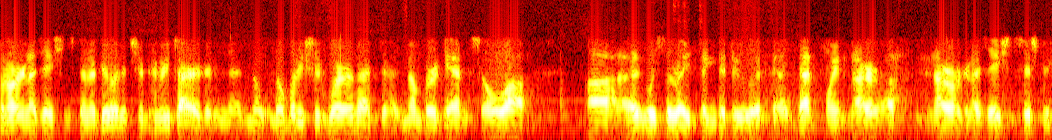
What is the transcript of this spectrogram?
an organization is going to do it, it should be retired, and, and no, nobody should wear that uh, number again. So. Uh, uh, it was the right thing to do at, at that point in our uh, in our organization's history.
